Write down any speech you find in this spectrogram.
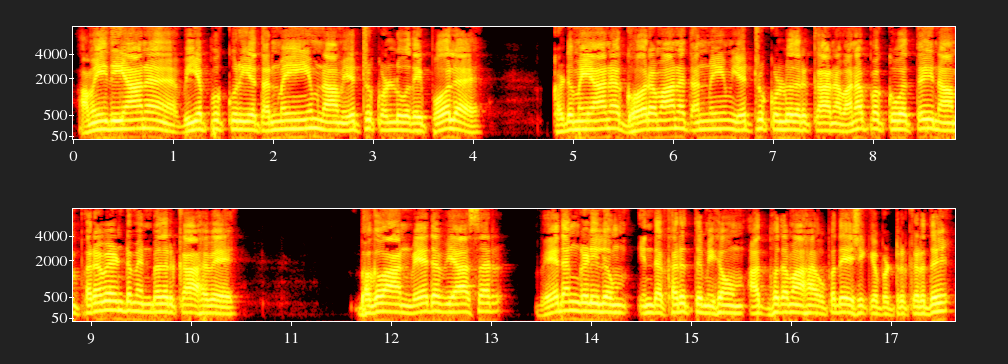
அமைதியான வியப்புக்குரிய தன்மையையும் நாம் ஏற்றுக்கொள்ளுவதைப் போல கடுமையான கோரமான தன்மையும் ஏற்றுக்கொள்வதற்கான வனப்பக்குவத்தை நாம் பெற வேண்டும் என்பதற்காகவே பகவான் வேதவியாசர் வேதங்களிலும் இந்த கருத்து மிகவும் அற்புதமாக உபதேசிக்கப்பட்டிருக்கிறது.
